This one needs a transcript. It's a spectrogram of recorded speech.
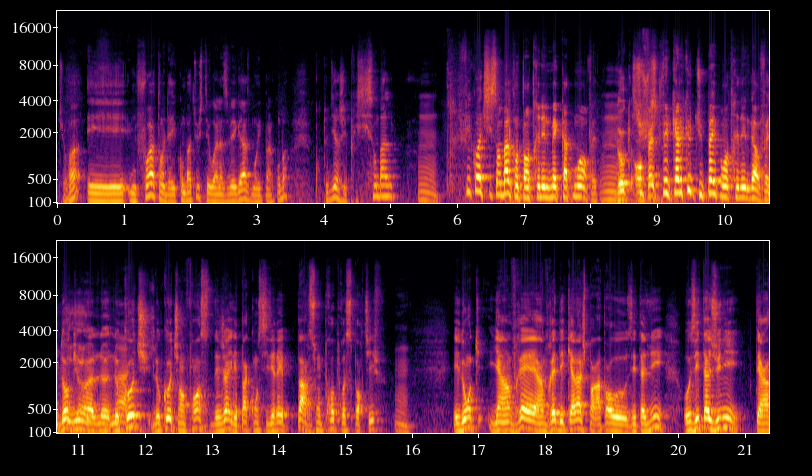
tu vois. Et une fois, attends, il avait combattu, c'était où, à Las Vegas, bon, il pas le combat. Pour te dire, j'ai pris 600 balles. Tu fais quoi avec 600 balles quand t'as entraîné le mec 4 mois, en fait Donc Tu- en fait, tu fais le calcul, tu payes pour entraîner le gars, en fait. Donc euh, le, le Ouais. coach, le coach en France, déjà, il n'est pas considéré par son propre sportif. Et donc, il y a un vrai, un vrai décalage par rapport aux États-Unis. Aux États-Unis, tu es, un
